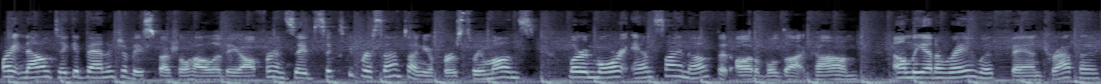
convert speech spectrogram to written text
Right now, take advantage of a special holiday offer and save 60% on your first three months. Learn more and sign up at audible.com. I'm Leanna Ray with Fan Traffic.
